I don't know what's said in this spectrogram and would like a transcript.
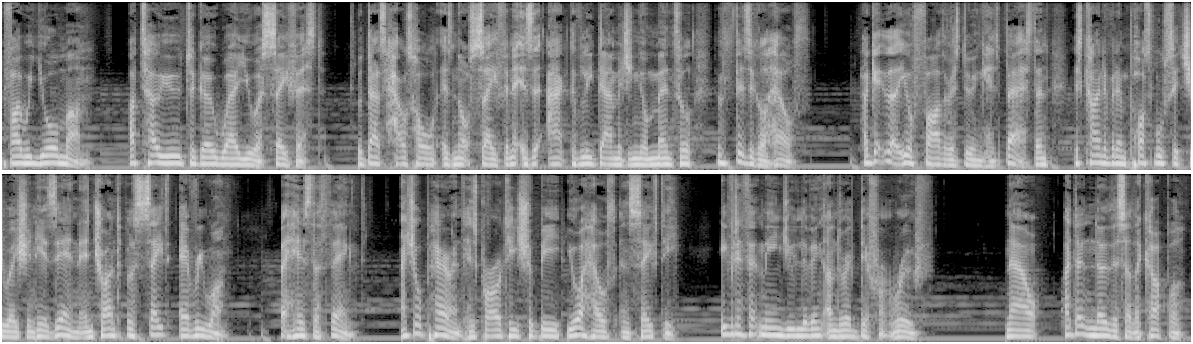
If I were your mum, I'd tell you to go where you are safest. Your dad's household is not safe and it is actively damaging your mental and physical health. I get that your father is doing his best and it's kind of an impossible situation he is in in trying to placate everyone. But here's the thing as your parent, his priority should be your health and safety, even if it means you living under a different roof. Now, I don't know this other couple,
